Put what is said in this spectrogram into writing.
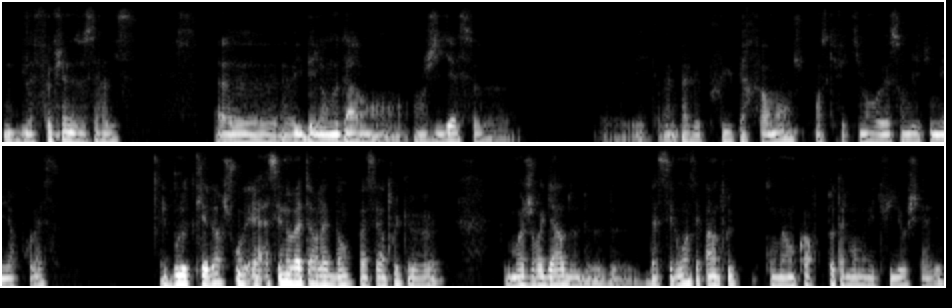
de la function as a service, euh, avec des lambda en, en JS, est quand même pas le plus performant. Je pense qu'effectivement, WebAssembly est une meilleure promesse. le boulot de Clever, je trouve, est assez novateur là-dedans. Enfin, c'est un truc que, moi je regarde d'assez loin. C'est pas un truc qu'on a encore totalement dans les tuyaux chez AD.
